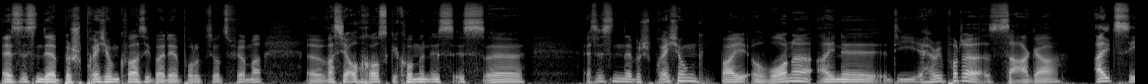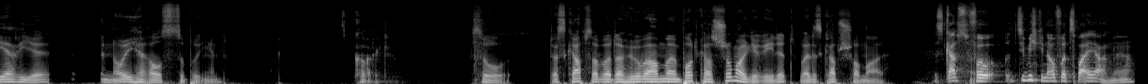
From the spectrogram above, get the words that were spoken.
es ist in der Besprechung quasi bei der Produktionsfirma. Äh, was ja auch rausgekommen ist, ist, äh, es ist in der Besprechung bei Warner eine, die Harry Potter Saga als Serie neu herauszubringen. Korrekt. So, das gab's aber, darüber haben wir im Podcast schon mal geredet, weil das gab's schon mal. Das gab's vor ziemlich genau vor zwei Jahren, ja.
